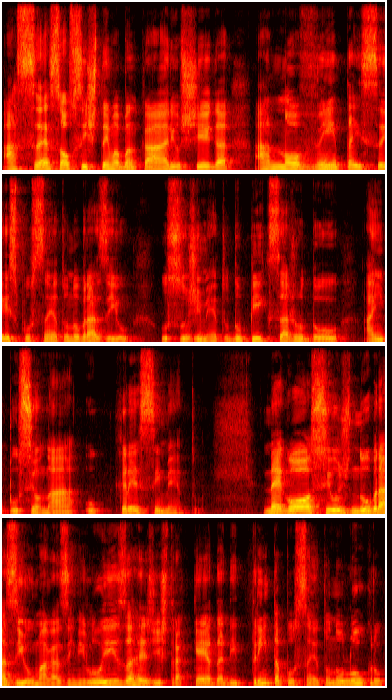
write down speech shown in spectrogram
acesso ao sistema bancário chega a 96% no Brasil. O surgimento do Pix ajudou a impulsionar o crescimento. Negócios no Brasil. Magazine Luiza registra queda de 30% no lucro,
